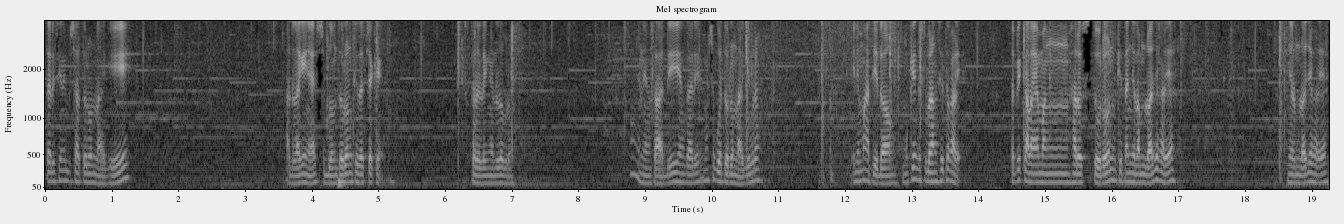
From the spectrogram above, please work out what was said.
Kita di sini bisa turun lagi ada lagi nggak ya? Sebelum turun kita cek ya. Sekelilingnya dulu bro. Oh, ini yang tadi, yang tadi. Masa gue turun lagi bro? Ini mati dong. Mungkin ke seberang situ kali. Tapi kalau emang harus turun, kita nyelam dulu aja kali ya. Nyelam dulu aja kali ya.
